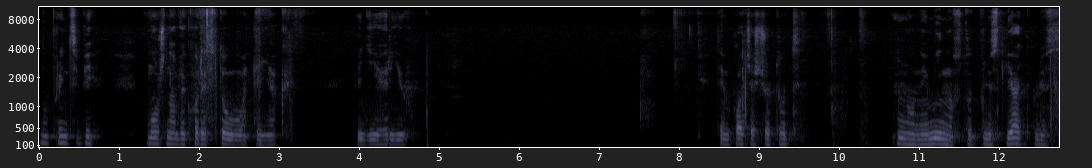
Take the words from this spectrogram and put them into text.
Ну, в принципі, можна використовувати як підігрів. Тим паче, що тут ну не мінус, тут плюс 5, плюс,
